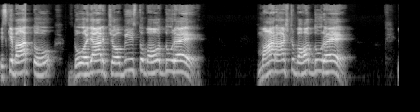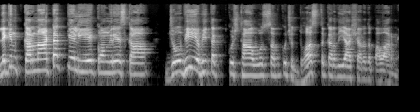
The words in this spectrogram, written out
इसके बाद तो 2024 तो बहुत दूर है, महाराष्ट्र बहुत दूर है। लेकिन कर्नाटक के लिए कांग्रेस का जो भी अभी तक कुछ था, वो सब कुछ ध्वस्त कर दिया शरद पवार ने।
